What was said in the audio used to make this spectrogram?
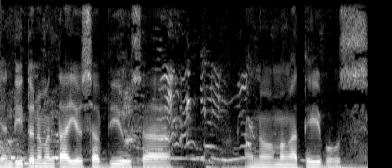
Yan dito naman tayo sa view sa ano mga tables.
